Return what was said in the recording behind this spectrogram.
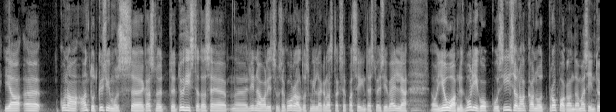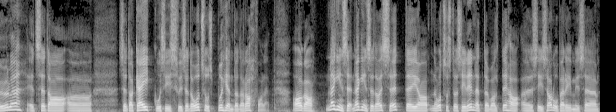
ja äh, kuna antud küsimus, äh, kas nüüd tühistada see äh, linnavalitsuse korraldus, millega lastakse basseinidest vesi välja, jõuab nüüd volikokku, siis on hakanud propagandamasin tööle, et seda äh, seda käiku siis või seda otsust põhjendada rahvale. aga nägin see, nägin seda asja ette ja otsustasin ennetavalt teha siis arupärimise äh,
